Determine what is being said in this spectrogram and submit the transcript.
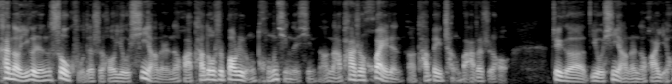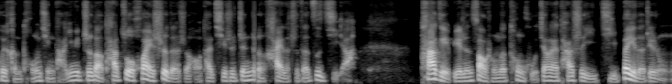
看到一个人受苦的时候，有信仰的人的话，他都是抱着一种同情的心啊，哪怕是坏人啊，他被惩罚的时候，这个有信仰的人的话也会很同情他，因为知道他做坏事的时候，他其实真正害的是他自己啊，他给别人造成的痛苦，将来他是以几倍的这种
